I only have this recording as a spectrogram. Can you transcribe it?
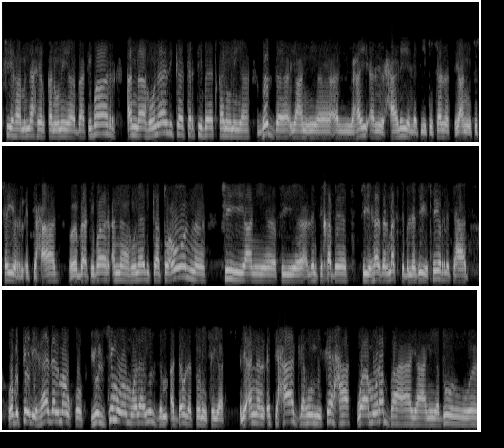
فيها من الناحية القانونية باعتبار أن هنالك ترتيبات قانونية ضد يعني الهيئة الحالية التي يعني تسير الاتحاد باعتبار أن هنالك طعون في يعني في الانتخابات في هذا المكتب الذي يسير الاتحاد. وبالتالي هذا الموقف يلزمهم ولا يلزم الدولة التونسية لأن الاتحاد له مساحة ومربع يعني يدور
